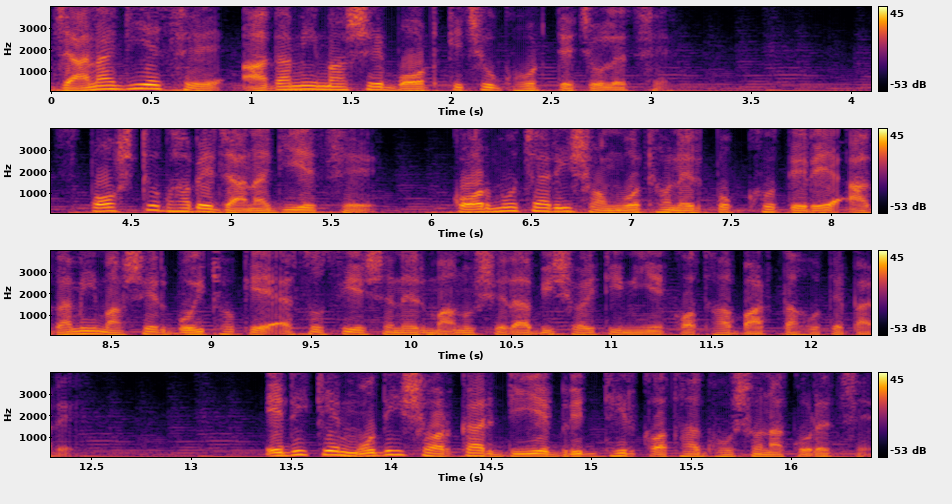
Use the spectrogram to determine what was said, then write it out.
জানা গিয়েছে, আগামী মাসে বট কিছু ঘটতে চলেছে। স্পষ্টভাবে জানা গিয়েছে, কর্মচারী সংগঠনের পক্ষ তেরে আগামী মাসের বৈঠকে অ্যাসোসিয়েশনের মানুষেরা বিষয়টি নিয়ে কথাবার্তা হতে পারে। এদিকে মোদী সরকার ডিএ বৃদ্ধির কথা ঘোষণা করেছে।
